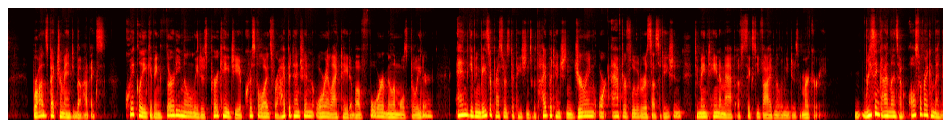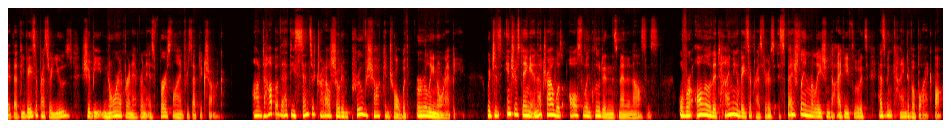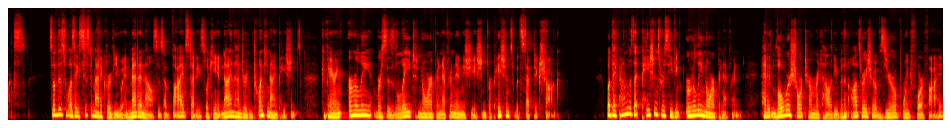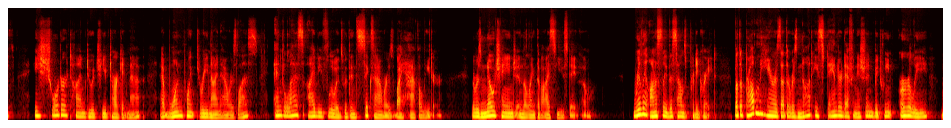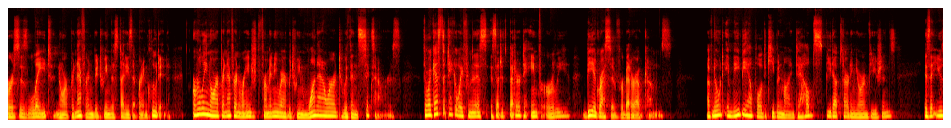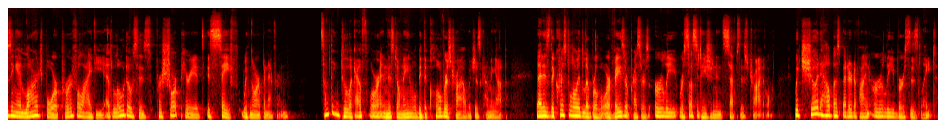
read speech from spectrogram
broad spectrum antibiotics, quickly giving 30 milliliters per kg of crystalloids for hypotension or a lactate above 4 millimoles per liter, and giving vasopressors to patients with hypotension during or after fluid resuscitation to maintain a MAP of 65 millimeters of mercury. Recent guidelines have also recommended that the vasopressor used should be norepinephrine as first line for septic shock. On top of that, the CENSER trial showed improved shock control with early norepi, which is interesting, and that trial was also included in this meta analysis. Overall, though, the timing of vasopressors, especially in relation to IV fluids, has been kind of a black box. So, this was a systematic review and meta analysis of five studies looking at 929 patients, comparing early versus late norepinephrine initiation for patients with septic shock. What they found was that patients receiving early norepinephrine had a lower short term mortality with an odds ratio of 0.45, a shorter time to achieve target MAP at 1.39 hours less, and less IV fluids within 6 hours by half a liter. There was no change in the length of ICU stay, though. Really, honestly, this sounds pretty great. But the problem here is that there was not a standard definition between early versus late norepinephrine between the studies that were included. Early norepinephrine ranged from anywhere between one hour to within six hours. So I guess the takeaway from this is that it's better to aim for early, be aggressive for better outcomes. Of note, it may be helpful to keep in mind to help speed up starting your infusions is that using a large bore peripheral IV at low doses for short periods is safe with norepinephrine. Something to look out for in this domain will be the CLOVERS trial, which is coming up. That is the crystalloid liberal or vasopressor's early resuscitation in sepsis trial, which should help us better define early versus late.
